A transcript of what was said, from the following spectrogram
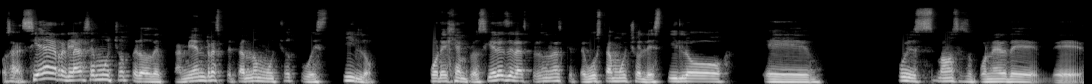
o sea, sí arreglarse mucho, pero de- también respetando mucho tu estilo. Por ejemplo, si eres de las personas que te gusta mucho el estilo, eh, pues vamos a suponer de, de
